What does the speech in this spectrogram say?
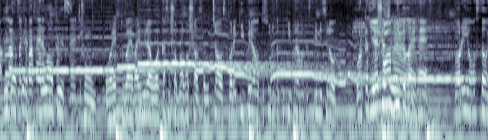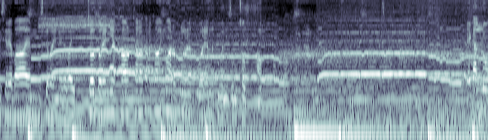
আল্লাহ আপনাকে বাঁচায় আল্লাহ রাখুক। হাফিজ। ঠিক। শুন, ওর একটু ভাই ভাই হইরা ওর কাছে সব রহস্য আছে বুঝছ তোরে কি করে ছোট থাকতে কি করে আমার কাছে ওর কাছে সব নিতে। হ্যাঁ তোর এই অবস্থা হয়েছে রে ভাই আমি বুঝতে পারি না রে ভাই। চল তোরে নিয়ে খাওয়া খানা খানা খাওয়াই আর ফ্লোরে ওরে না তুমি নিচে চল। কাল্লু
